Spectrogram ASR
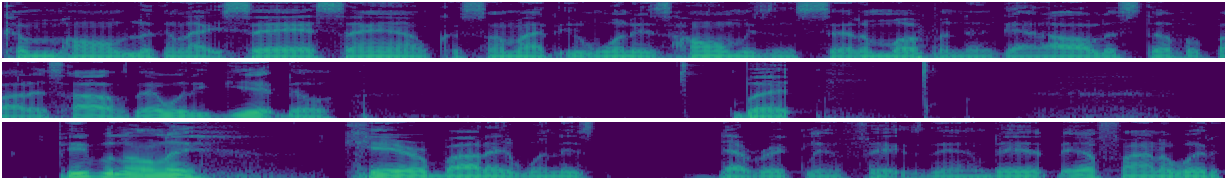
coming home looking like sad Sam because somebody one of his homies and set him up and then got all this stuff about his house. That what he get though. But people only care about it when it directly affects them. They they'll find a way to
